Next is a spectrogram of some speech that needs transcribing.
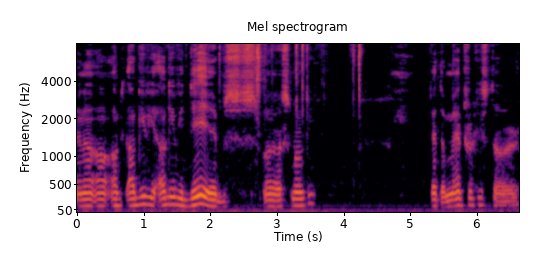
and I'll, I'll, I'll give you I'll give you dibs, uh, Smokey. Got the Mets rookie stars.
